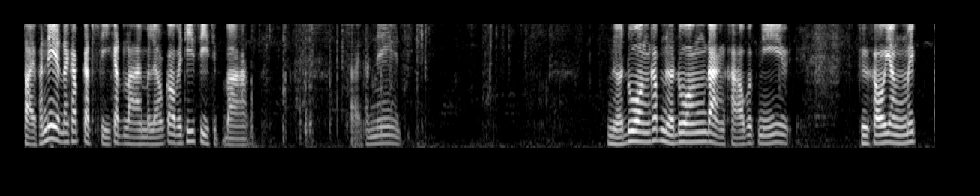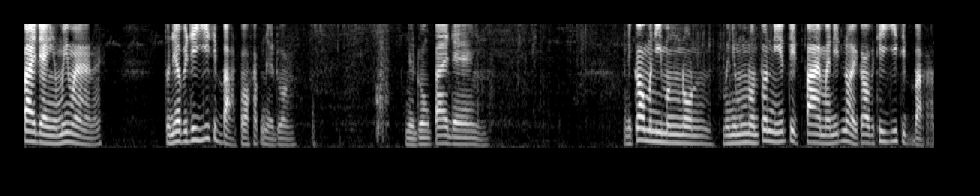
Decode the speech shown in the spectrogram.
สายพระเนตรนะครับ กัดสีกัดลายมาแล้วก็ไปที่สี่สิบบาท สายพระเนตร เหนือดวงครับเหนือดวงด่างขาวแบบนี้ คือเขายังไม่ป้ายแดงยังไม่มานะ ตัวนี้เอาไปที่ยี่สิบาทพอครับเหนือดวง เหนือดวงป้ายแดง นนี้ก็มณีมังนน์มณีมังนน์ต้นนี้ติดป้ายมานิดหน่อยก็เอาไปที่ยี่สิบบาท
